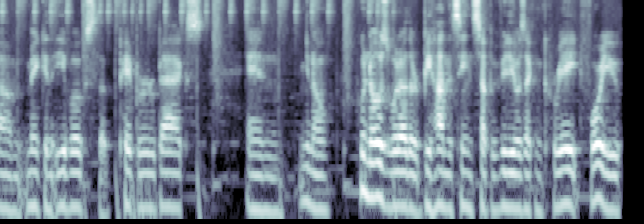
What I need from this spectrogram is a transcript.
um, making the ebooks, the paperbacks, and you know, who knows what other behind the scenes type of videos I can create for you.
